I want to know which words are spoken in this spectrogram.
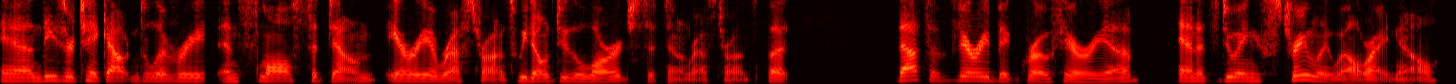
And these are takeout and delivery and small sit down area restaurants. We don't do the large sit down restaurants, but that's a very big growth area and it's doing extremely well right now.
